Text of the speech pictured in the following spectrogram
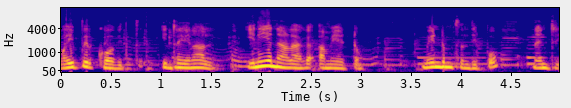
வைப்பிற்கோவித்து இன்றைய நாள் இனிய நாளாக அமையட்டும். மீண்டும் சந்திப்போம். நன்றி.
